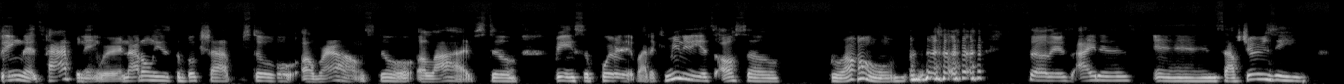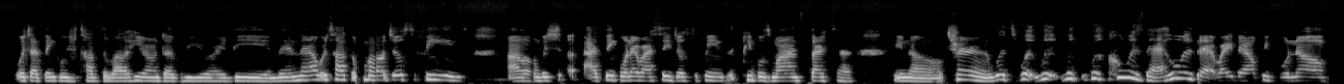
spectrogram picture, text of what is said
thing that's happening where not only is the bookshop still around, still alive, still being supported by the community, it's also grown. so there's Ida's in South Jersey, which I think we've talked about here on WURD. And then now we're talking about Josephine's, um, which I think whenever I say Josephine's, people's minds start to, you know, churn. What's what, what, what, what, who is that? Who is that? Right now, people know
